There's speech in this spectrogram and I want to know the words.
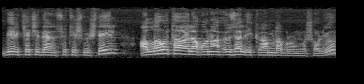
bir keçiden süt içmiş değil, Allahu Teala ona özel ikramda bulunmuş oluyor.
